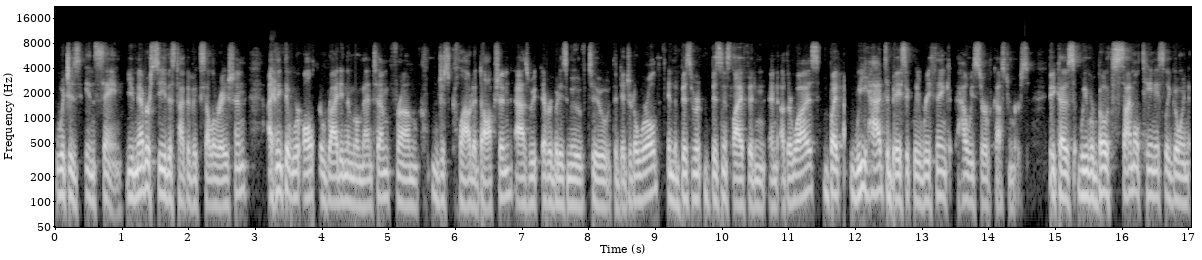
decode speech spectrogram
which is insane. You never see this type of acceleration. Yeah. I think that we're also riding the momentum from just cloud adoption as we everybody's moved to the digital world in the business business life and, and otherwise. But we had to basically rethink how we serve customers because we were both simultaneously going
